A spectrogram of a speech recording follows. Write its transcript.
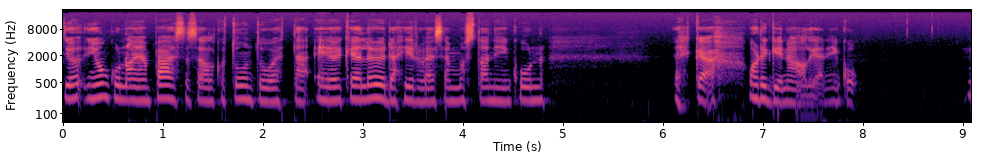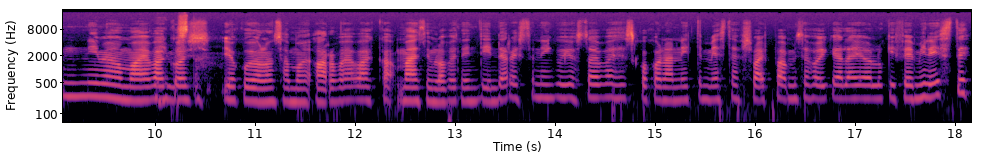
jo, jonkun ajan päästä se alkoi tuntua, että ei oikein löydä hirveä semmoista niin kuin, ehkä originaalia niin kuin, Nimenomaan, ja vaikka ihmistä. olisi joku, jolla on samoja arvoja, vaikka mä esim. lopetin Tinderissä niin kuin jossain vaiheessa kokonaan niiden miesten swipeaamisen oikealla ei ollutkin feministi,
